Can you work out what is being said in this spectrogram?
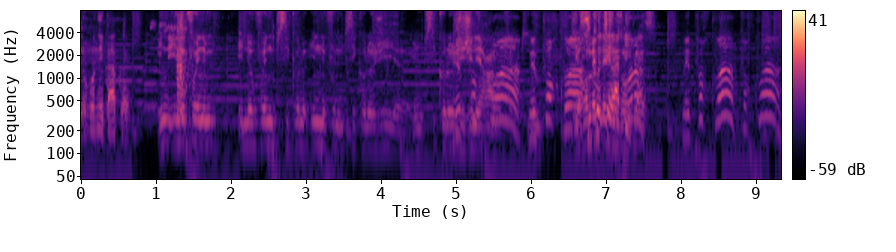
Donc on n'est pas prêt. Il, il nous faut une, il nous faut une, psycholo- il nous faut une psychologie, euh, une psychologie Mais générale. pourquoi en fait, qui- Mais pourquoi qui remette les choses en Psychothérapie. place. Mais pourquoi Pourquoi?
